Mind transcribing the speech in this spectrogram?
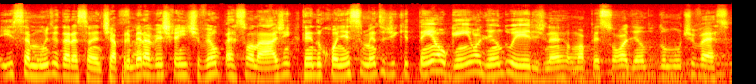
Isso é muito interessante. É a primeira vez que a gente vê um personagem tendo conhecimento de que tem alguém olhando eles, né? Uma pessoa olhando do multiverso.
